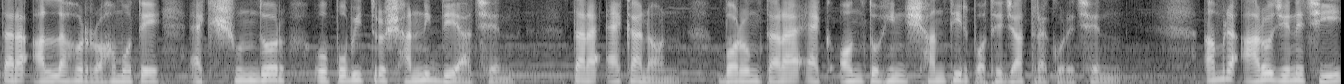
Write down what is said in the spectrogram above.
তারা আল্লাহর রহমতে এক সুন্দর ও পবিত্র সান্নিধ্যে আছেন। তারা একা নন, বরং তারা এক অন্তহীন শান্তির পথে যাত্রা করেছেন। আমরা আরও জেনেছি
